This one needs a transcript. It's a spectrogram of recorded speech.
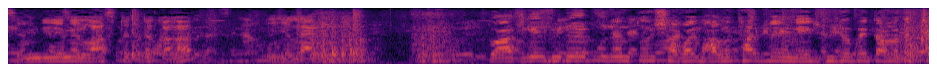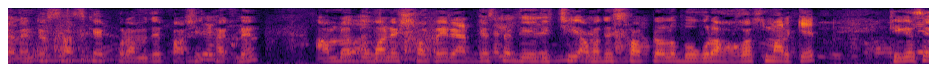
সেম ডিজাইনের লাস্ট একটা কালার এই যে ল্যাভেন্ডার তো আজকের ভিডিও পর্যন্ত সবাই ভালো থাকবেন। নেক্সট ভিডিও পেতে আমাদের চ্যানেলটা সাবস্ক্রাইব করে আমাদের পাশে থাকবেন। আমরা দোকানের শপের অ্যাড্রেসটা দিয়ে দিচ্ছি। আমাদের শপটা হলো বগুড়া হকাস মার্কেট, ঠিক আছে?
